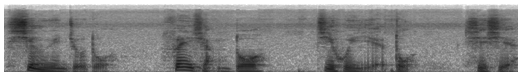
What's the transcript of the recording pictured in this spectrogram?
幸运就多；分享多，机会也多。谢谢。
